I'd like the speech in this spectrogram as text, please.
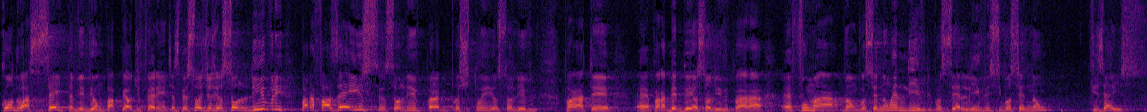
quando aceita viver um papel diferente. As pessoas dizem: Eu sou livre para fazer isso, eu sou livre para me prostituir, eu sou livre para ter, é, para beber, eu sou livre para é, fumar. Não, você não é livre. Você é livre se você não fizer isso.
